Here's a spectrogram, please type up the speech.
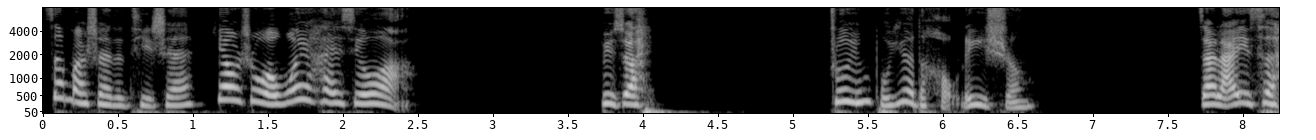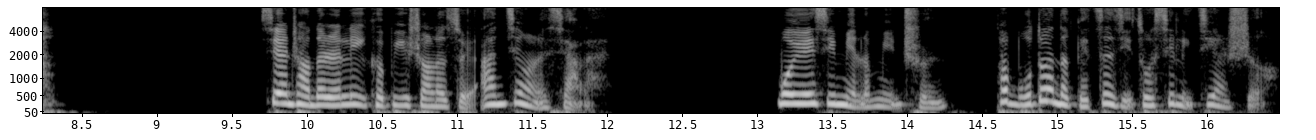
这么帅的替身，要是我我也害羞啊！闭嘴！朱云不悦的吼了一声：“再来一次！”现场的人立刻闭上了嘴，安静了下来。莫云熙抿了抿唇，他不断的给自己做心理建设。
